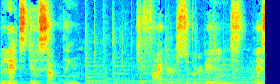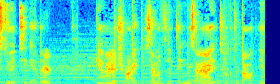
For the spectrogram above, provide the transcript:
Let's do something to fight our supervillains. Let's do it together. Give it a try. Some of the things that I talked about in,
